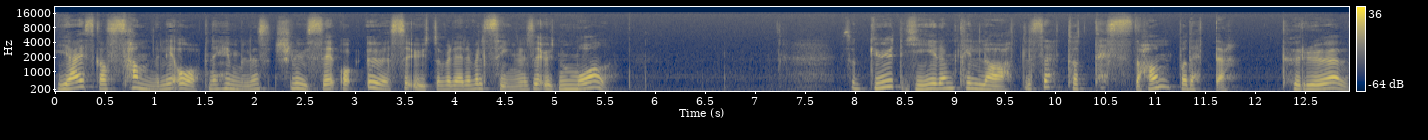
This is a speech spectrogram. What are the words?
Jeg skal sannelig åpne himmelens sluser og øse utover dere velsignelse uten mål. Så Gud gir dem tillatelse til å teste ham på dette. Prøv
